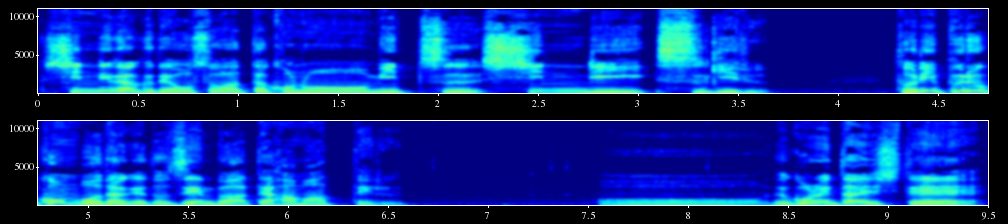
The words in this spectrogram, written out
心理学で教わったこの三つ、心理すぎる。トリプルコンボだけど全部当てはまってる。おで、これに対して、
